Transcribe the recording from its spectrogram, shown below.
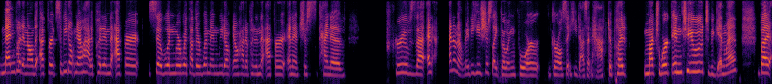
men put in all the effort so we don't know how to put in the effort. So when we're with other women we don't know how to put in the effort. And it just kind of proves that and i don't know maybe he's just like going for girls that he doesn't have to put much work into to begin with. But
